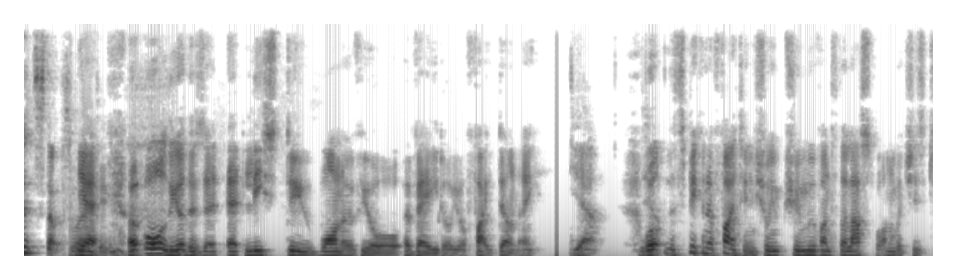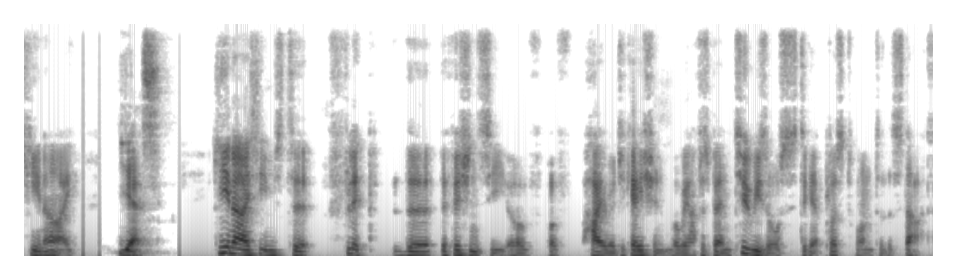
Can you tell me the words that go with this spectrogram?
stops working. yeah, Uh, all the others at, at least do one of your evade or your fight, don't they? Yeah. Well, speaking of fighting, should we, should we move on to the last one, which is Keen Eye? Yes. Keen Eye seems to flip the efficiency of, of higher education, where we have to spend two resources to get plus one to the stat.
